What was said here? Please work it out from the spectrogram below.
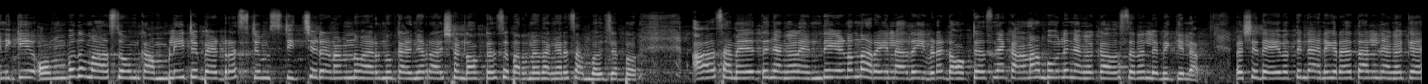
എനിക്ക് ഒമ്പത് മാസവും കംപ്ലീറ്റ് ബെഡ് റെസ്റ്റും സ്റ്റിച്ച് ഇടണം എന്നുമായിരുന്നു കഴിഞ്ഞ പ്രാവശ്യം ഡോക്ടേഴ്സ് പറഞ്ഞത് അങ്ങനെ സംഭവിച്ചപ്പോൾ ആ സമയത്ത് ഞങ്ങൾ എന്ത് ചെയ്യണമെന്ന് എന്നറിയില്ലാതെ ഇവിടെ ഡോക്ടേഴ്സിനെ കാണാൻ പോലും ഞങ്ങൾക്ക് അവസരം ലഭിക്കില്ല. പക്ഷെ ദൈവത്തിന്റെ അനുഗ്രഹത്താൽ ഞങ്ങൾക്ക്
